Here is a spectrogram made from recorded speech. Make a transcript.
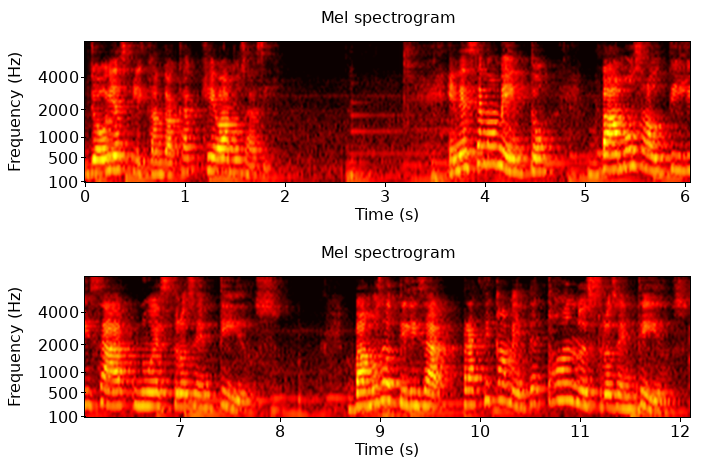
Yo voy explicando acá qué vamos a hacer. En este momento vamos a utilizar nuestros sentidos. Vamos a utilizar prácticamente todos nuestros sentidos,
